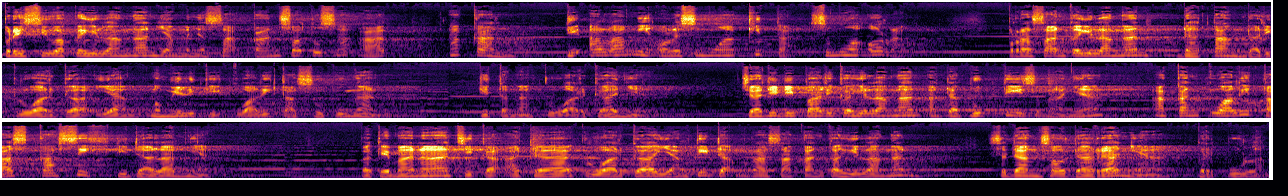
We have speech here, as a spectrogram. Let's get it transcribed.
peristiwa kehilangan yang menyesakkan suatu saat akan dialami oleh semua kita, semua orang. Perasaan kehilangan datang dari keluarga yang memiliki kualitas hubungan di tengah keluarganya. Jadi di balik kehilangan ada bukti sebenarnya akan kualitas kasih di dalamnya. Bagaimana jika ada keluarga yang tidak merasakan kehilangan sedang saudaranya berpulang?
